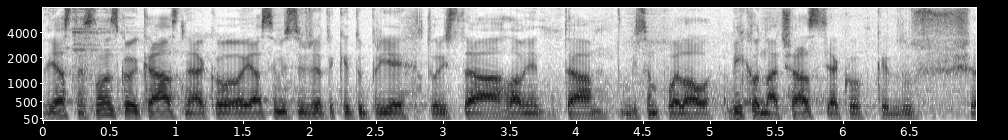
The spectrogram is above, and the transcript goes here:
jasné, Slovensko je krásne, ako ja si myslím, že keď tu príde turista a hlavne tá, by som povedal, východná časť, ako keď už eh,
